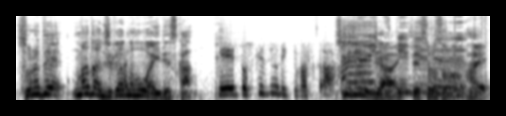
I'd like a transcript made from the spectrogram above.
それで、まだ時間の方はいいですか？えーと、スケジュールいきますか。スケジュールじゃあ行って、そろそろ。はい。ス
